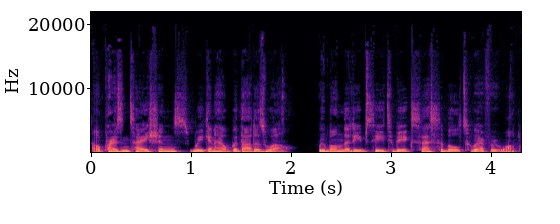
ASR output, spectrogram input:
or presentations, we can help with that as well. We want the deep sea to be accessible to everyone.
